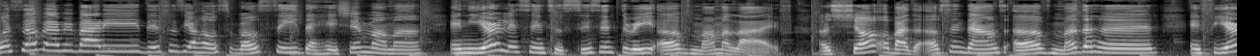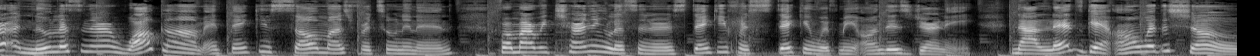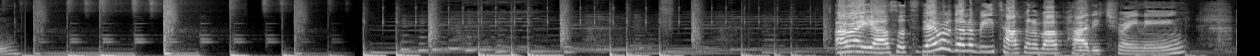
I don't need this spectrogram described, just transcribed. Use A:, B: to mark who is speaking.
A: What's up, everybody? This is your host, Rosie, the Haitian Mama, and you're listening to season three of Mama Life, a show about the ups and downs of motherhood. If you're a new listener, welcome and thank you so much for tuning in. For my returning listeners, thank you for sticking with me on this journey. Now, let's get on with the show. All right, y'all. So today we're going to be talking about potty training.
